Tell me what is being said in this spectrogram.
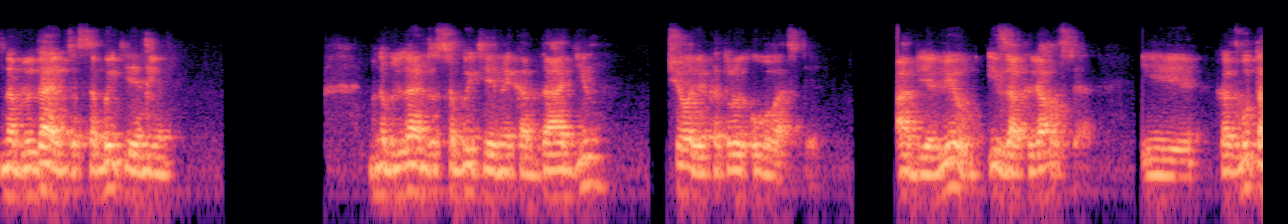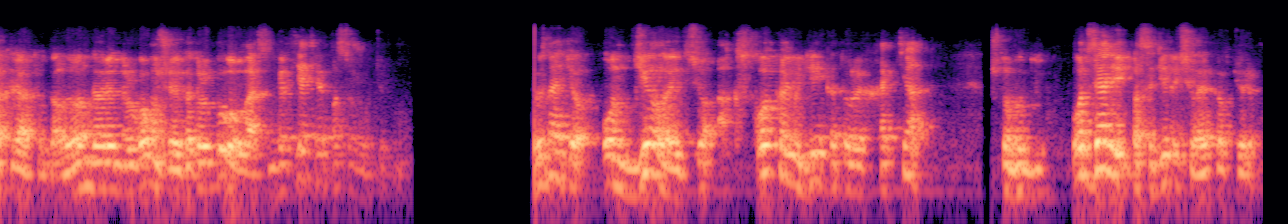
наблюдаем за событиями, мы наблюдаем за событиями, когда один человек, который у власти, объявил и заклялся, и как будто клятву дал. И он говорит другому человеку, который был у власти, он говорит, я тебя посажу в тюрьму. Вы знаете, он делает все, а сколько людей, которые хотят, чтобы... Вот взяли и посадили человека в тюрьму.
